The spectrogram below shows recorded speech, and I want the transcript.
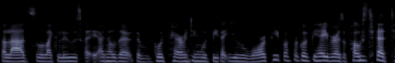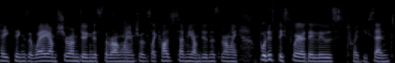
the lads like lose. I, I know the the good parenting would be that you reward people for good behaviour as opposed to take things away. I'm sure I'm doing this the wrong way. I'm sure the psychologists tell me I'm doing this the wrong way. But if they swear, they lose twenty cent,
